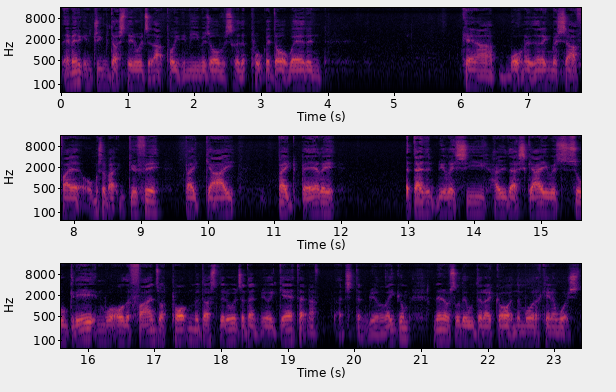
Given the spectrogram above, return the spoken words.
the American Dream Dusty Rhodes at that point to me was obviously the polka dot wearing, kind of walking out the ring with Sapphire, almost a bit goofy, big guy, big belly. I didn't really see how this guy was so great and what all the fans were popping with Dusty Rhodes. I didn't really get it, and I, I just didn't really like him. And then also the older I got, and the more I kind of watched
